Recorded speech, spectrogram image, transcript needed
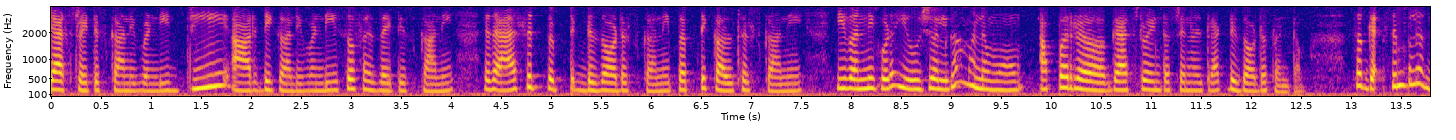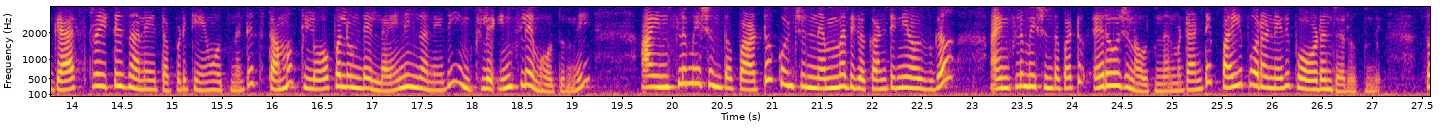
గ్యాస్ట్రైటిస్ కానివ్వండి జీఆర్డీ కానివ్వండి ఇసోఫెజైటిస్ కానీ లేదా యాసిడ్ పెప్టిక్ డిజార్డర్స్ కానీ పెప్టిక్ అల్సర్స్ కానీ ఇవన్నీ కూడా యూజువల్గా మనము అప్పర్ గ్యాస్ట్రో ఇంటెస్టైనల్ ట్రాక్ డిజార్డర్స్ అంటాం. సో గ్యా సింపుల్గా గ్యాస్ట్రైటిస్ అనేటప్పటికి ఏమవుతుందంటే స్టమక్ లోపల ఉండే లైనింగ్ అనేది ఇన్ఫ్లే ఇన్ఫ్లేమ్ అవుతుంది. ఆ ఇన్ఫ్లమేషన్తో పాటు కొంచెం నెమ్మదిగా కంటిన్యూస్గా ఆ ఇన్ఫ్లమేషన్తో పాటు ఎరోజన్ అవుతుంది అనమాట అంటే పై పొర అనేది పోవడం జరుగుతుంది. సో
